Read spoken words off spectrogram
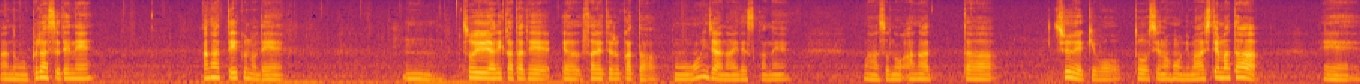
あのプラスでね上がっていくので、うん、そういうやり方でやされてる方も多いんじゃないですかね。まあその上がった収益を投資の方に回してまた、え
